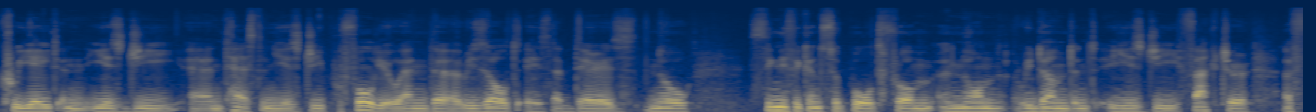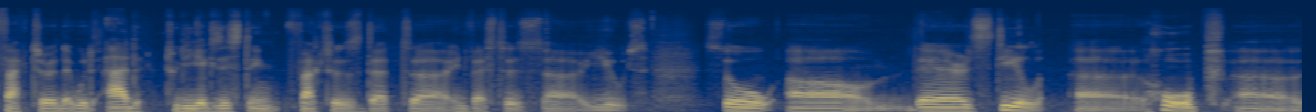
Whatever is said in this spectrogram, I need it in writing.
create an ESG and test an ESG portfolio, and the result is that there is no significant support from a non-redundant ESG factor, a factor that would add to the existing factors that uh, investors uh, use. So um, there's still uh, hope uh,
